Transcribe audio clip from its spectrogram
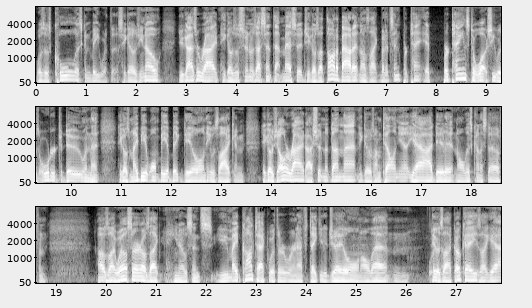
was as cool as can be with this. He goes, you know, you guys are right. He goes, as soon as I sent that message, he goes, I thought about it and I was like, but it's in pertain, it pertains to what she was ordered to do. And that he goes, maybe it won't be a big deal. And he was like, and he goes, y'all are right. I shouldn't have done that. And he goes, I'm telling you, yeah, I did it and all this kind of stuff. And I was like, well, sir, I was like, you know, since you made contact with her, we're to have to take you to jail and all that. And he was like, okay. He's like, yeah,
